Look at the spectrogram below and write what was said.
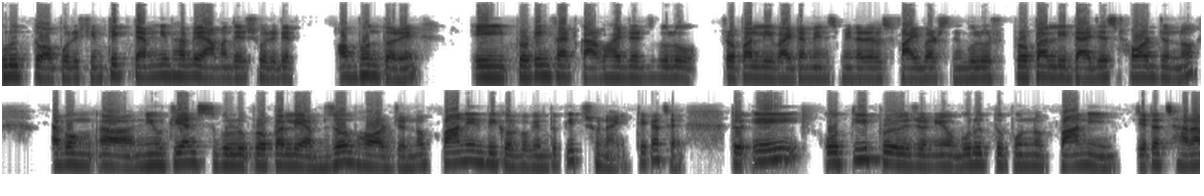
গুরুত্ব অপরিসীম, ঠিক তেমনি ভাবে আমাদের শরীরের অভ্যন্তরে এই প্রোটিন, ফ্যাট কার্বোহাইড্রেটগুলো প্রপারলি ভাইটামিনস মিনারেলস ফাইবারসগুলো প্রপারলি ডাইজেস্ট হওয়ার জন্য এবং নিউট্রিয়েন্টসগুলো প্রপারলি অ্যাবজর্ব হওয়ার জন্য পানির বিকল্প কিন্তু কিচ্ছু নাই, ঠিক আছে? তো এই অতি প্রয়োজনীয় গুরুত্বপূর্ণ পানি যেটা ছাড়া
